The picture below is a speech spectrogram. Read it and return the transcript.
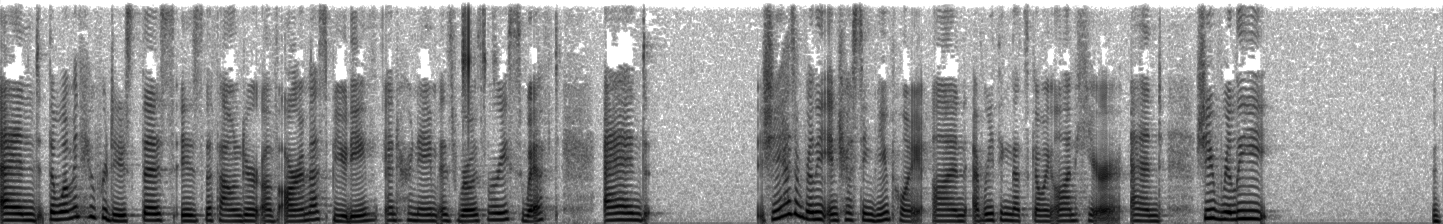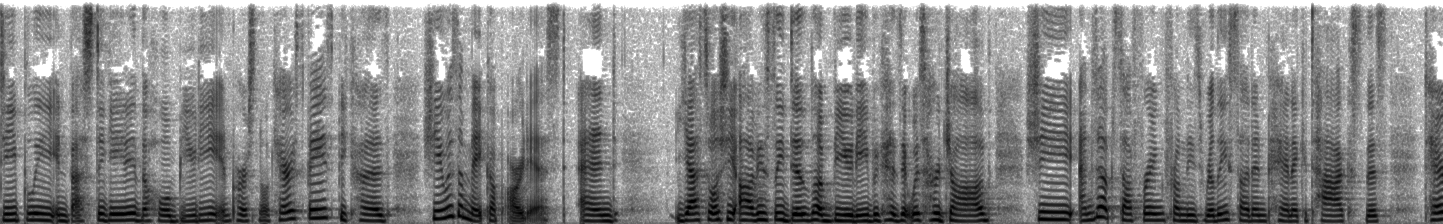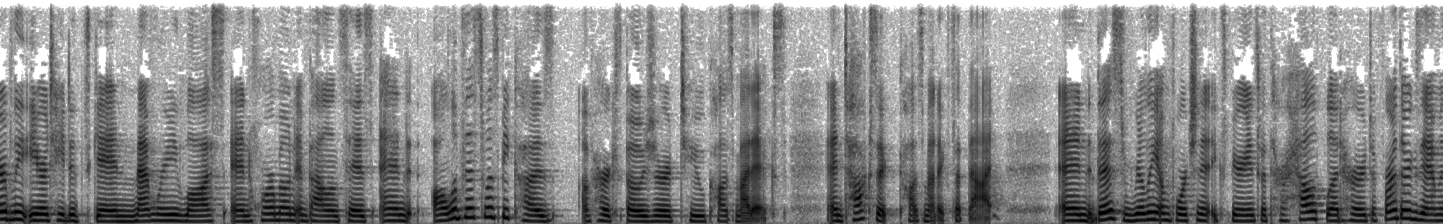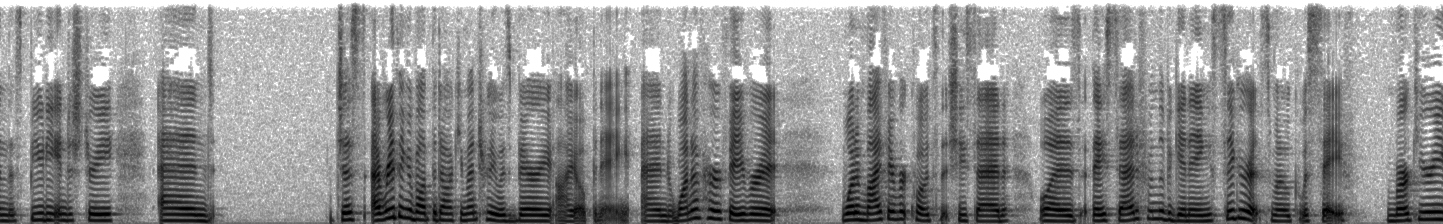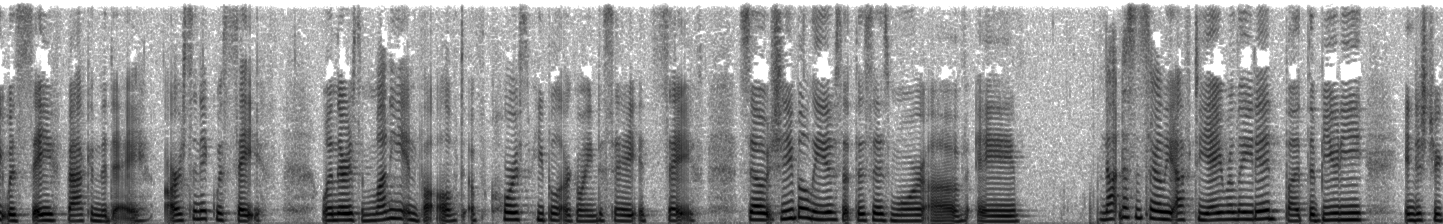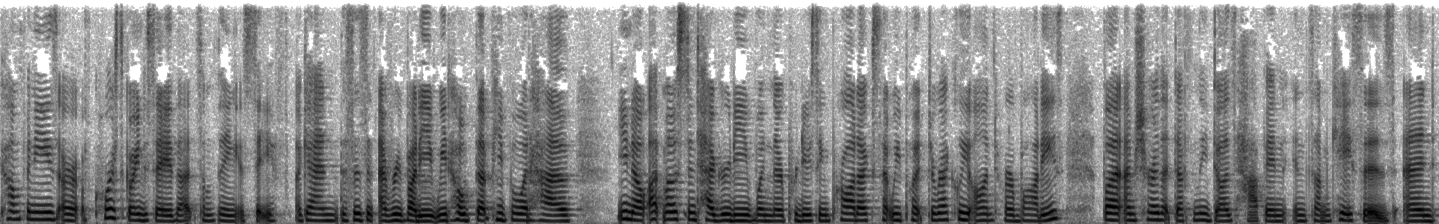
And the woman who produced this is the founder of RMS Beauty, and her name is Rose-Marie Swift. And she has a really interesting viewpoint on everything that's going on here. And she really deeply investigated the whole beauty and personal care space because she was a makeup artist. And yes, while she obviously did love beauty because it was her job, she ended up suffering from these really sudden panic attacks, this terribly irritated skin, memory loss, and hormone imbalances. And all of this was because of her exposure to cosmetics and toxic cosmetics at that. And this really unfortunate experience with her health led her to further examine this beauty industry and just everything about the documentary was very eye-opening. And one of her favorite one of my favorite quotes that she said was they said from the beginning cigarette smoke was safe. Mercury was safe back in the day. Arsenic was safe. When there's money involved, of course people are going to say it's safe. So she believes that this is more of a not necessarily FDA related, but the beauty industry companies are, of course, going to say that something is safe. Again, this isn't everybody. We'd hope that people would have, you know, utmost integrity when they're producing products that we put directly onto our bodies, but I'm sure that definitely does happen in some cases. And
